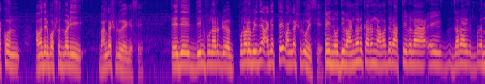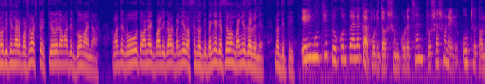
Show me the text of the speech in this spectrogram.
এখন আমাদের বসত বাড়ি ভাঙ্গা শুরু হয়ে গেছে। তো এই যে দিন পনেরো পনেরো বিশ দিন আগের থেকে ভাঙ্গা শুরু হয়েছে। এই নদী ভাঙ্গার কারণে আমাদের রাত্রিবেলা এই যারা নদী কিনারে বসবাস করে কেউ এর আমাদের ঘুমায় না। আমাদের বহুত অনেক বাড়িঘর ভেঙে যাচ্ছে নদী ভেঙে গেছে এবং ভেঙে যাবে না নদীতে এরই মধ্যে প্রকল্প এলাকা পরিদর্শন করেছেন প্রশাসনের ঊর্ধ্বতন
